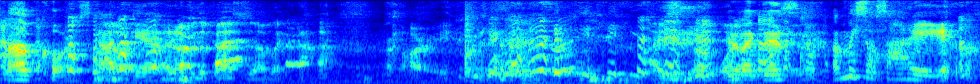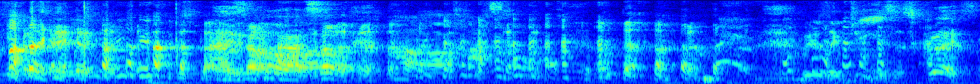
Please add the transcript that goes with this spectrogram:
of course. God damn and. I'm in the passenger. I'm like, ah, "Sorry." I just You're like this. I'm so sorry. you know? Just bad. We're just like, Jesus Christ.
